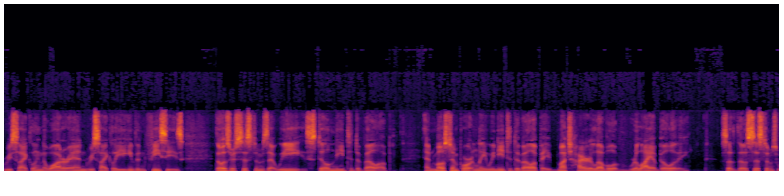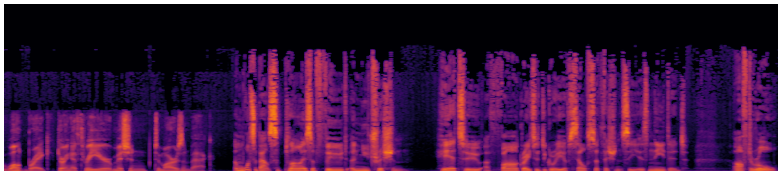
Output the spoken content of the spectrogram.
recycling the water and recycling even feces, those are systems that we still need to develop And most importantly, we need to develop a much higher level of reliability so that those systems won't break during a three year mission to Mars and back. And what about supplies of food and nutrition? Here, too, a far greater degree of self sufficiency is needed. After all,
